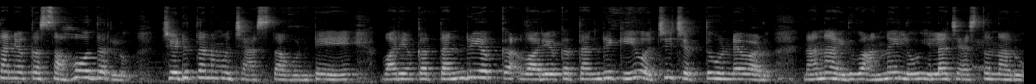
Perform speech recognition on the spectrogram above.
తన యొక్క సహోదరులు చెడుతనము చేస్తూ ఉంటే వారి యొక్క తండ్రి యొక్క వారి యొక్క తండ్రికి వచ్చి చెప్తూ ఉండేవాడు. నాన్న ఇదిగో అన్నయ్యలు ఇలా చేస్తున్నారు.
